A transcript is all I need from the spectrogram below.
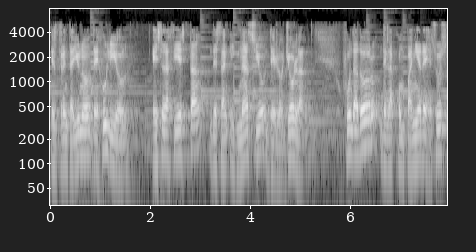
El 31 de julio es la fiesta de San Ignacio de Loyola, fundador de la Compañía de Jesús,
